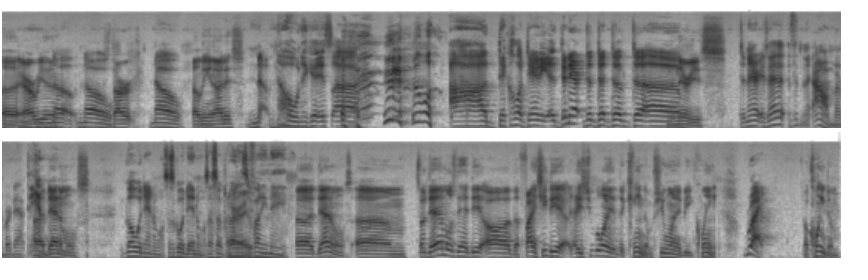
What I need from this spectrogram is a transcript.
uh, Arya, No, no, Stark, no, uh, Leonidas. no, no, nigga. It's uh, uh, they call her Danny. Uh, Daener- the the the the uh, Daenerys, Daenerys. Is that? Is it, I don't remember now. uh, Damn. Danimals. Go with animals. Let's go with animals. That's a that's a funny name. Uh, Danimals. Um, so Danimals that did all the fighting. She did. She wanted the kingdom. She wanted to be queen. Right. A queendom.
